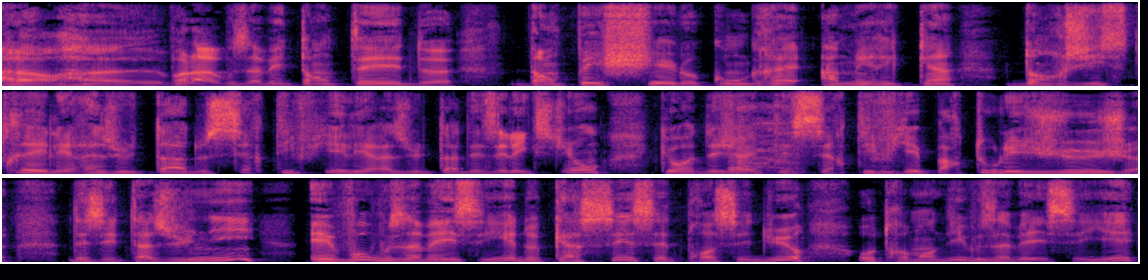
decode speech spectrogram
Alors euh, voilà, vous avez tenté de d'empêcher le Congrès américain d'enregistrer les résultats, de certifier les résultats des élections qui ont déjà été certifiés par tous les juges des États-Unis. Et vous, vous avez essayé de casser cette procédure. Autrement dit, vous avez essayé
